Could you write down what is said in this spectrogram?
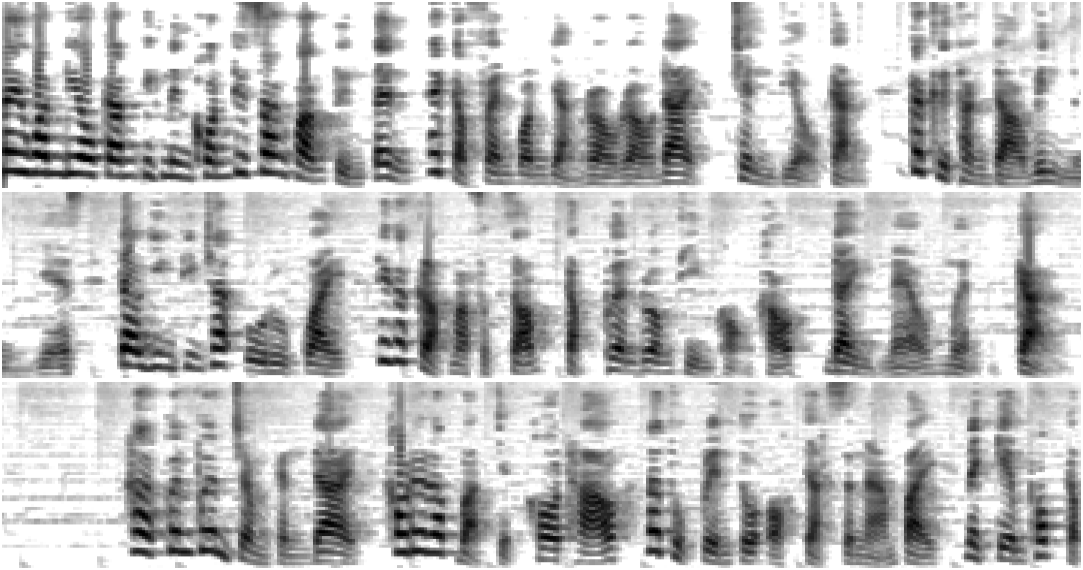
ในวันเดียวกันอีกหนึ่งคนที่สร้างความตื่นเต้นให้กับแฟนบอลอย่างเราๆได้ เช่นเดียวกัน ก็คือทางดาวินนูนเยส ดาวยิงทีมชาติอุรุกวัยที่ก็กลับมาฝึกซ้อมกับเพื่อนร่วมทีมของเขาได้แล้วเหมือนกัน หากเพื่อนๆจำกันได้ เขาได้รับบาดเจ็บข้อเท้า และถูกเปลี่ยนตัวออกจากสนามไป ในเกมพบกับ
